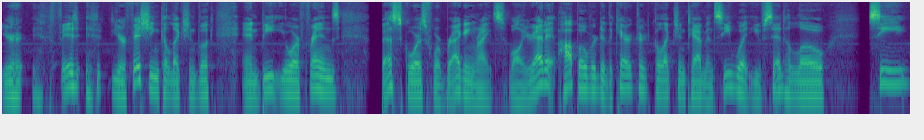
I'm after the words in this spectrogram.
your fish, your fishing collection book and beat your friends best scores for bragging rights. While you're at it, hop over to the character collection tab and see what you've said hello. See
